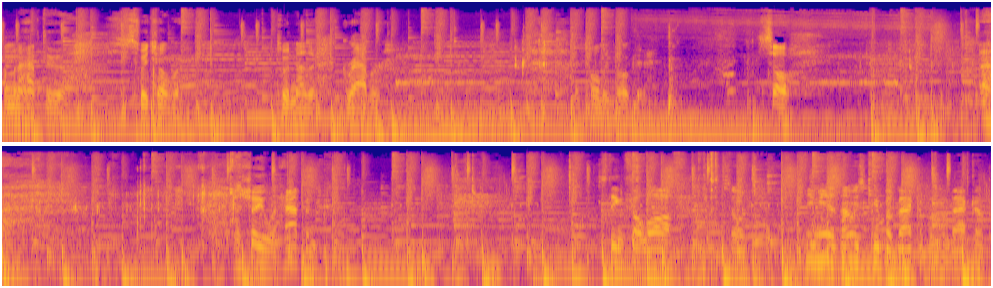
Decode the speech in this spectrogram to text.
I'm gonna have to uh, switch over another grabber. I totally broke it. So, uh, I'll show you what happened. This thing fell off. So, thing is, I always keep a backup of a backup.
